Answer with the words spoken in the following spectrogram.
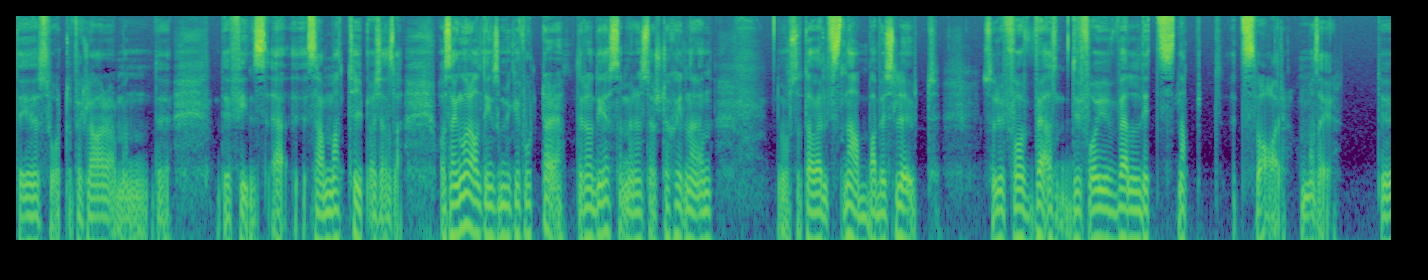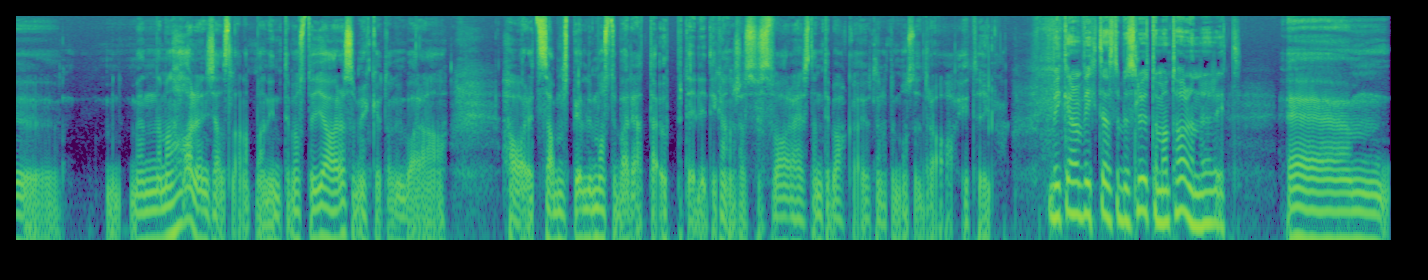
Det är svårt att förklara men det, det finns samma typ av känsla. Och sen går allting så mycket fortare. Det är nog det som är den största skillnaden. Du måste ta väldigt snabba beslut. Så du får, du får ju väldigt snabbt ett svar om man säger. Du, men när man har den känslan att man inte måste göra så mycket utan du bara har ett samspel. Du måste bara rätta upp dig lite kanske så svarar hästen tillbaka utan att du måste dra i tyglarna. Vilka är de viktigaste besluten man tar under en ritt? Ehm,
